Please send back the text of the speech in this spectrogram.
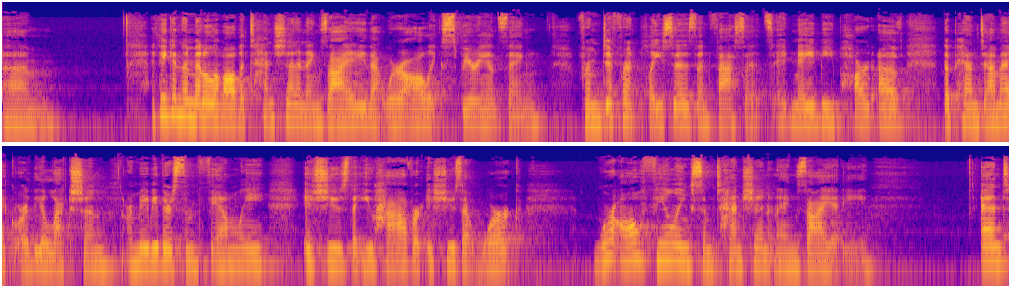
Um, I think in the middle of all the tension and anxiety that we're all experiencing, from different places and facets. It may be part of the pandemic or the election, or maybe there's some family issues that you have or issues at work. We're all feeling some tension and anxiety. And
